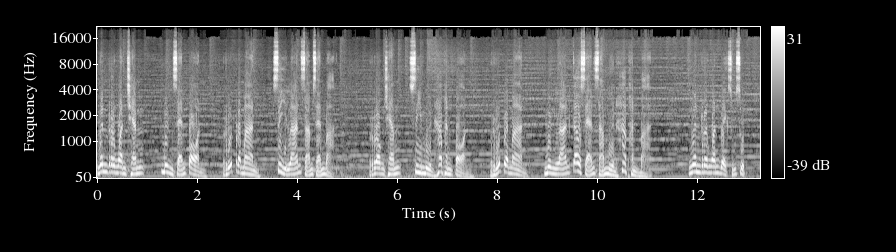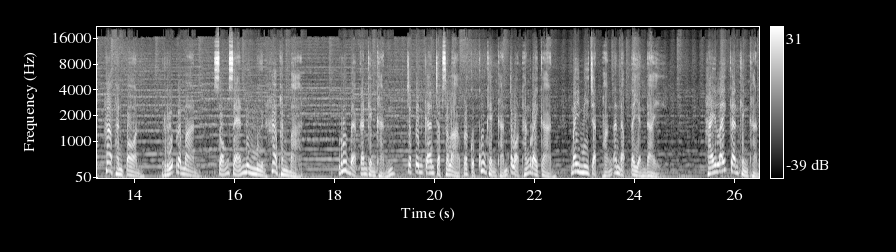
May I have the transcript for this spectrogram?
เงินรางวัลแชมป์ 100,000 ปอนด์ หรือประมาณ 4 ล้าน3แสนบาท รองแชมป์ 45,000 ปอนด์ หรือประมาณ 1,935,000 บาท เงินรางวัลเบรกสูงสุด 5,000 ปอนด์หรือประมาณ 215,000 บาท รูปแบบการแข่งขันจะเป็นการจับสลากประกบคู่แข่งขันตลอดทั้งรายการ ไม่มีจัดผังอันดับแต่อย่างใด ไฮไลท์การแข่งขัน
